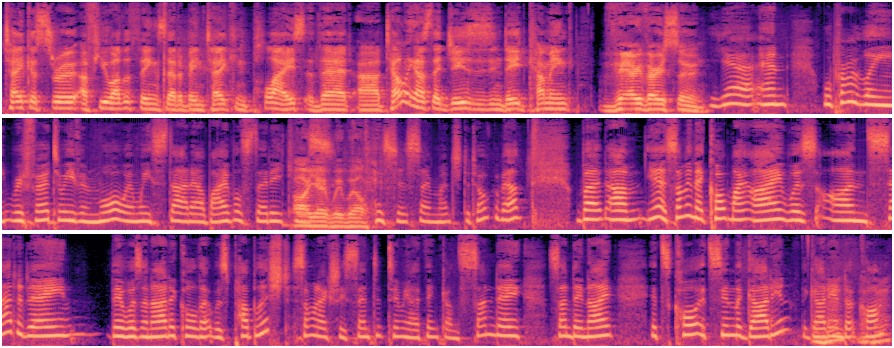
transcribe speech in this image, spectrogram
take us through a few other things that have been taking place that are telling us that Jesus is indeed coming very very soon? Yeah, and we'll probably refer to even more when we start our Bible study. Oh, yeah, we will. There's just so much to talk about. But um, yeah, something that caught my eye was on Saturday. There was an article that was published. Someone actually sent it to me, I think, on Sunday, Sunday night. It's called, it's in The Guardian, theguardian.com.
